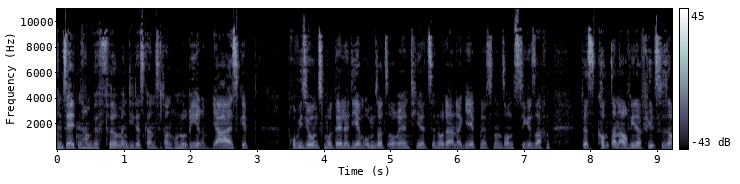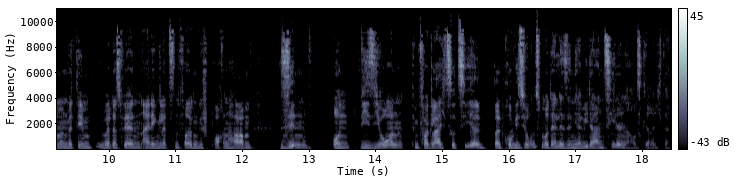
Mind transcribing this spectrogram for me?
Und selten haben wir Firmen, die das Ganze dann honorieren. Ja, es gibt Provisionsmodelle, die am Umsatz orientiert sind oder an Ergebnissen und sonstige Sachen. Das kommt dann auch wieder viel zusammen mit dem, über das wir in einigen letzten Folgen gesprochen haben. Sinn und Vision im Vergleich zu Zielen, weil Provisionsmodelle sind ja wieder an Zielen ausgerichtet.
